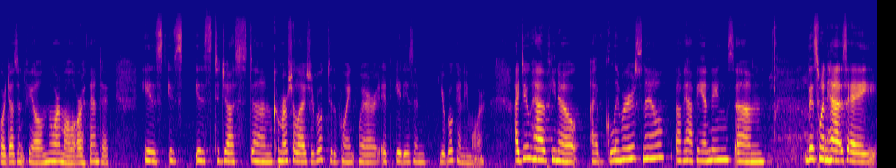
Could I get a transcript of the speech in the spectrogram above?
or doesn't feel normal or authentic is is is to just um, commercialize your book to the point where it, it isn't your book anymore. I do have, you know, I have glimmers now of happy endings. Um, this one has a,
